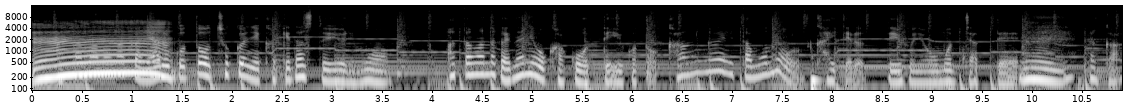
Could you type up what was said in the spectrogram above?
頭頭の中にあることを直に書き出すというよりも頭の中で何を書こうっていうことを考えたものを書いてるっていうふうに思っちゃって、うん。なんか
